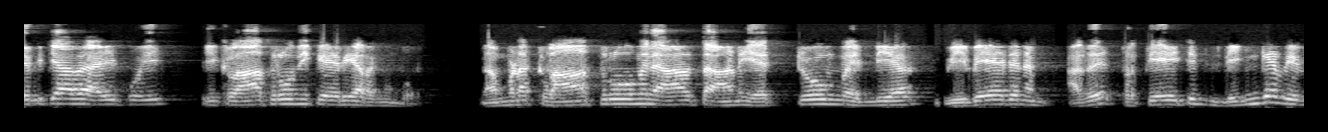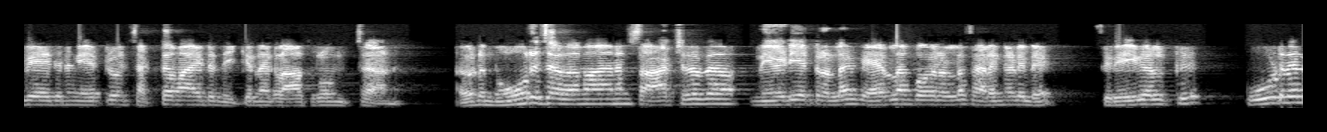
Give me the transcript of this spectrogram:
ലഭിക്കാതെ ആയിപ്പോയി ഈ ക്ലാസ് റൂമിൽ കയറി ഇറങ്ങുമ്പോൾ. നമ്മുടെ ക്ലാസ് റൂമിനകത്താണ് ഏറ്റവും വലിയ വിവേചനം. അത് പ്രത്യേകിച്ച് ലിംഗവിവേചനം ഏറ്റവും ശക്തമായിട്ട് നിൽക്കുന്ന ക്ലാസ് റൂംസ് ആണ്. അതുകൊണ്ട് നൂറ് ശതമാനം സാക്ഷരത നേടിയിട്ടുള്ള കേരളം പോലുള്ള സ്ഥലങ്ങളിൽ സ്ത്രീകൾക്ക് കൂടുതൽ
